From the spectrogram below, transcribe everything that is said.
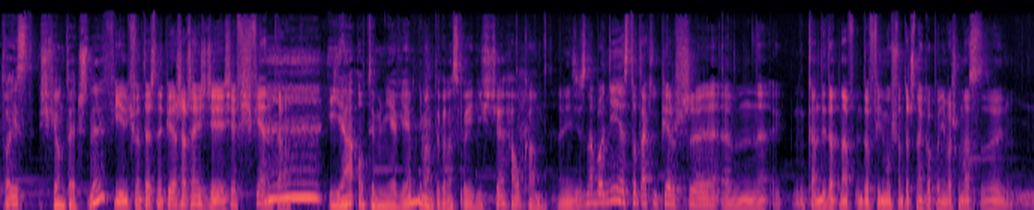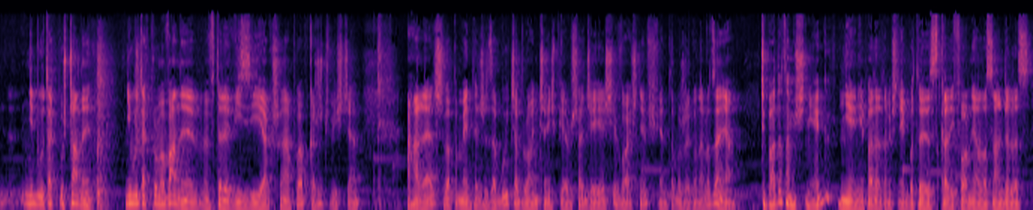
To jest świąteczny? Film świąteczny, pierwsza część dzieje się w święta. Ja o tym nie wiem, nie mam tego na swojej liście. How come? Widzisz, no bo nie jest to taki pierwszy um, kandydat na, do filmu świątecznego, ponieważ u nas y, nie był tak puszczany, nie był tak promowany w telewizji jak Szklana Pułapka rzeczywiście. Ale trzeba pamiętać, że Zabójcza Broń, część pierwsza, dzieje się właśnie w święto Bożego Narodzenia. Czy pada tam śnieg? Nie, nie pada tam śnieg, bo to jest Kalifornia, Los Angeles.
